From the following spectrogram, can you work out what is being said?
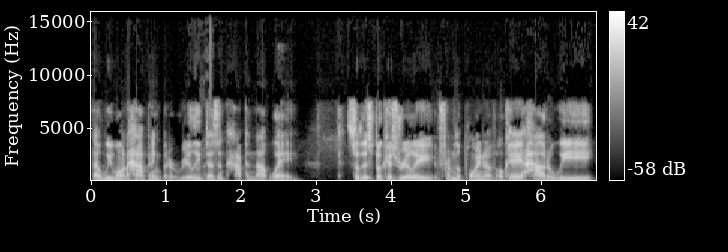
that we want happening, but it really right. doesn't happen that way. So this book is really from the point of, okay, how do we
